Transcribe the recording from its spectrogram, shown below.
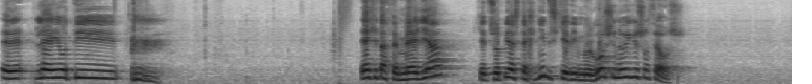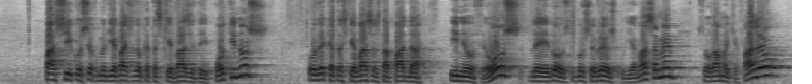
Ε, λέει ότι έχει τα θεμέλια και τις οποίες τεχνίτης και δημιουργός είναι ο ίδιος ο Θεός. Πας 20 έχουμε διαβάσει εδώ κατασκευάζεται υπότινος, ο δε κατασκευάσας τα πάντα είναι ο Θεός, λέει εδώ στην προς που διαβάσαμε, στο γάμα κεφάλαιο.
